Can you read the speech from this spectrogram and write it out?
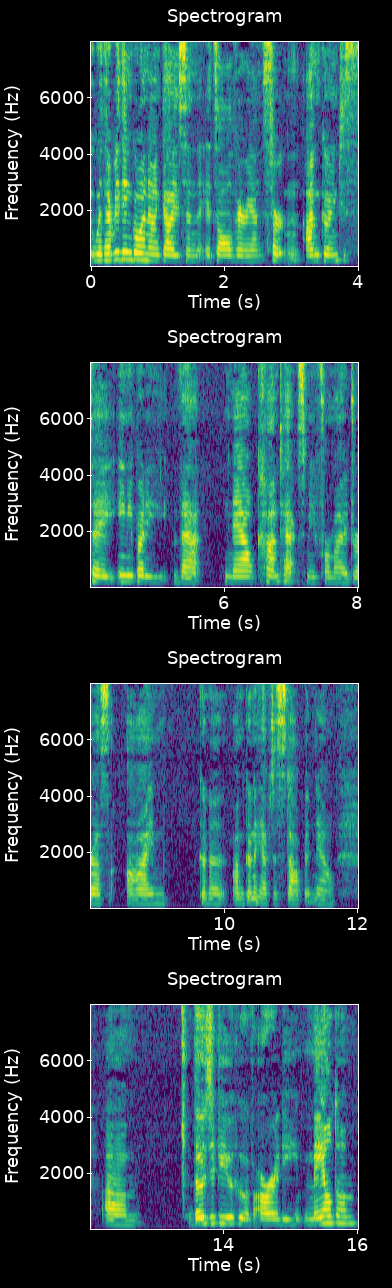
with everything going on, guys, and it's all very uncertain, I'm going to say anybody that now contacts me for my address, I'm gonna I'm gonna have to stop it now. Um, those of you who have already mailed them,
